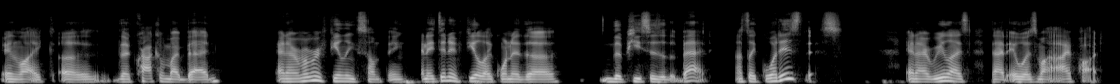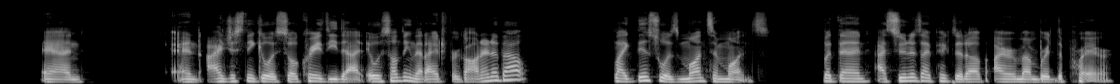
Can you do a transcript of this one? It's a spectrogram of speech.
in like uh, the crack of my bed, and I remember feeling something, and it didn't feel like one of the the pieces of the bed. I was like, "What is this?" And I realized that it was my iPod, and and I just think it was so crazy that it was something that I had forgotten about. Like this was months and months, but then as soon as I picked it up, I remembered the prayer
